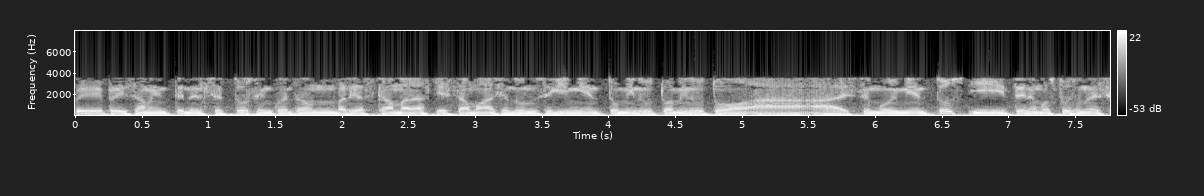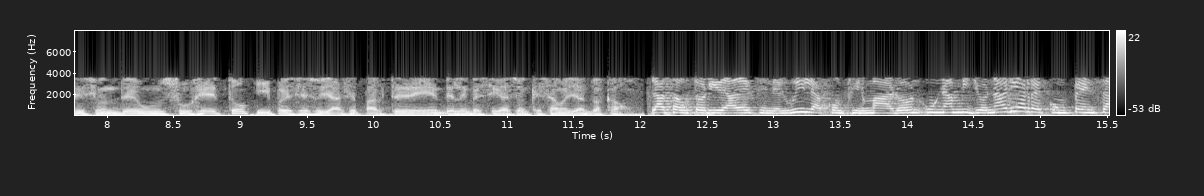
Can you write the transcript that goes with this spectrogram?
eh, precisamente en el sector se encuentran varias cámaras. Estamos haciendo un seguimiento minuto a minuto a, a este movimiento y tenemos pues una descripción de un sujeto y pues eso ya hace parte de, de la investigación que estamos llevando a cabo. Las autoridades en el Huila confirmaron una millonaria recompensa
